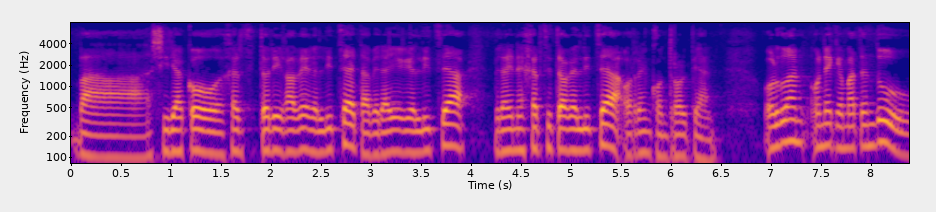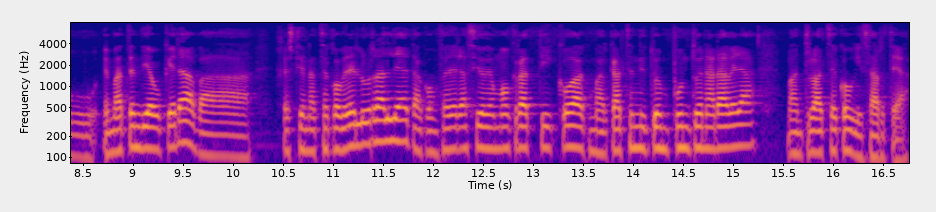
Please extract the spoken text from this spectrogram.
ba, Siriako ejertzitori gabe gelditzea eta beraie gelditzea, beraien ejertzitoa gelditzea horren kontrolpean. Orduan, honek ematen du, ematen di aukera, ba, gestionatzeko bere lurraldea eta konfederazio demokratikoak markatzen dituen puntuen arabera bantolatzeko gizartea.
